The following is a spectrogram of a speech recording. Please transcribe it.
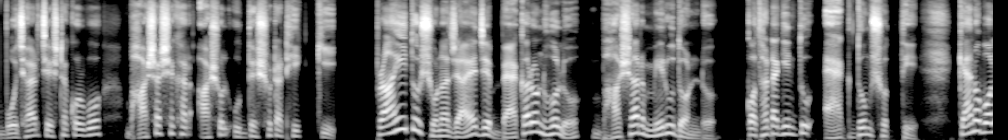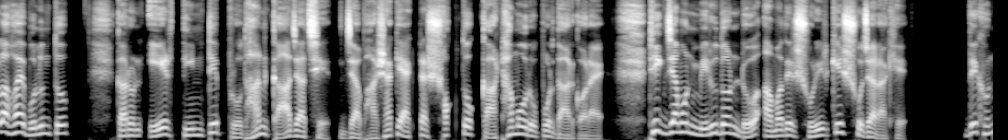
বোঝার চেষ্টা করব ভাষা শেখার আসল উদ্দেশ্যটা ঠিক কি। প্রায়ই তো শোনা যায় যে ব্যাকরণ হল ভাষার মেরুদণ্ড। কথাটা কিন্তু একদম সত্যি। কেন বলা হয় বলুন তো? কারণ এর তিনটে প্রধান কাজ আছে যা ভাষাকে একটা শক্ত কাঠামোর ওপর দাঁড় করায়। ঠিক যেমন মেরুদণ্ড আমাদের শরীরকে সোজা রাখে। দেখুন,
